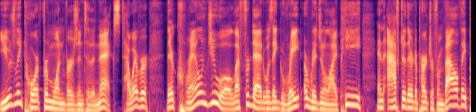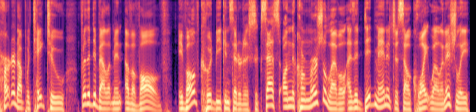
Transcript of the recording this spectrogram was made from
usually port from one version to the next. However, their crown jewel, Left 4 Dead, was a great original IP, and after their departure from Valve, they partnered up with Take Two for the development of Evolve. Evolve could be considered a success on the commercial level as it did manage to sell quite well initially.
